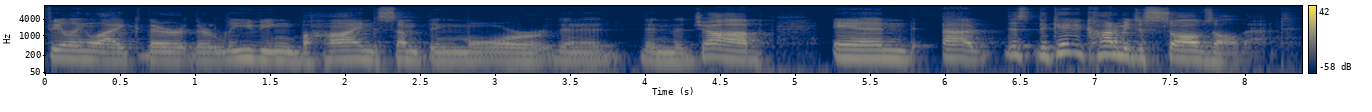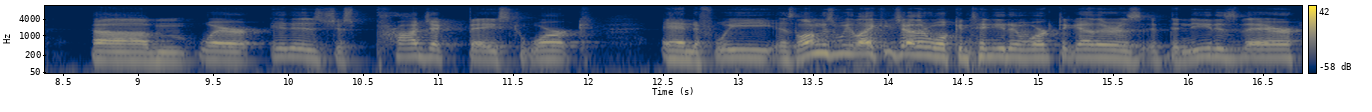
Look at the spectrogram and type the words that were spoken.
feeling like they're they're leaving behind something more than a, than the job. And uh, this the gig economy just solves all that um, where it is just project based work. And if we as long as we like each other we'll continue to work together as if the need is there.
